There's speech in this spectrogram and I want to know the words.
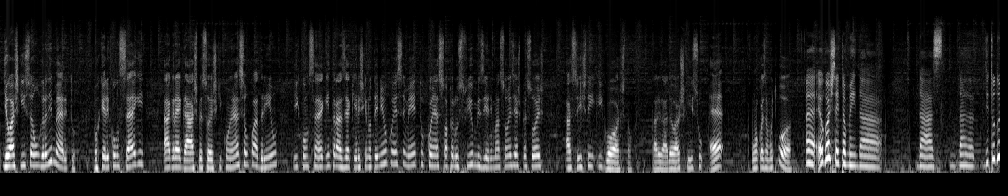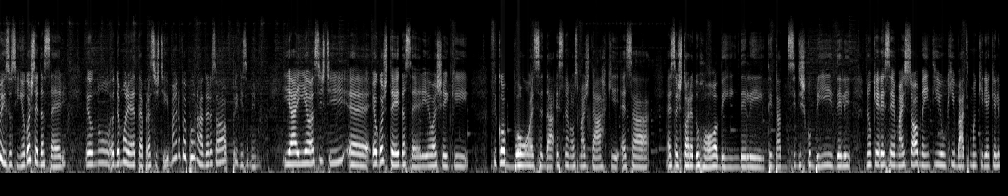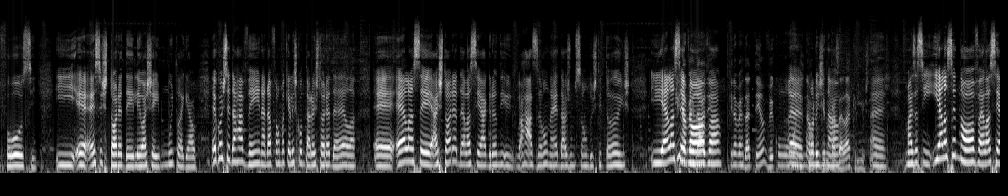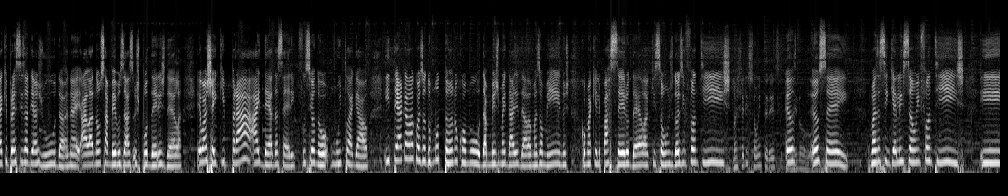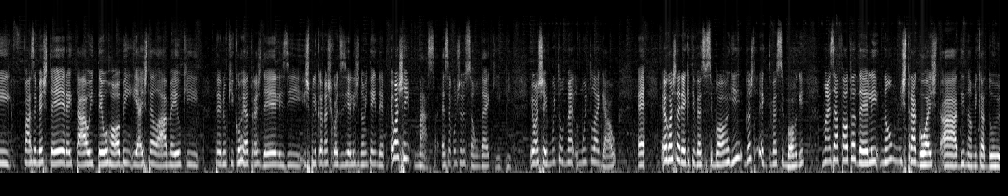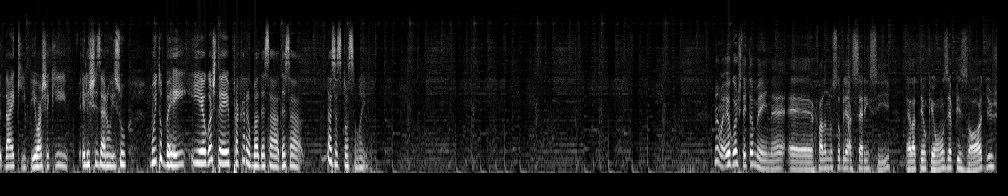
E eu acho que isso é um grande mérito, porque ele consegue agregar as pessoas que conhecem o quadrinho e conseguem trazer aqueles que não têm nenhum conhecimento, conhecem só pelos filmes e animações e as pessoas assistem e gostam, tá ligado? Eu acho que isso é uma coisa muito boa. É, eu gostei também da, das, da. De tudo isso, assim. Eu gostei da série. Eu, não, eu demorei até pra assistir, mas não foi por nada, era só preguiça mesmo. E aí eu assisti, é, eu gostei da série, eu achei que ficou bom esse, esse negócio mais dark, essa, essa história do Robin, dele tentar se descobrir, dele não querer ser mais somente o que Batman queria que ele fosse. E é, essa história dele eu achei muito legal. Eu gostei da Ravena, da forma que eles contaram a história dela. É, ela ser, a história dela ser a grande razão, né, da junção dos titãs. E ela Que, ser verdade, nova. Que na verdade tem a ver com o É, original, com o porque original. no caso ela cria os titãs. É. Mas assim, e ela ser nova, ela ser a que precisa de ajuda, né? Ela não saber usar os poderes dela. Eu achei que pra a ideia da série funcionou muito legal. E ter aquela coisa do Mutano como da mesma idade dela, mais ou menos, como aquele parceiro dela, que são os dois infantis. Mas eles são interesse Eu, no... eu sei. Mas assim, que eles são infantis e fazem besteira e tal. E ter o Robin e a Estelar meio que tendo que correr atrás deles e explicando as coisas e eles não entenderem. Eu achei massa essa construção da equipe. Eu achei muito, muito legal. É, eu gostaria que tivesse Cyborg, gostaria que tivesse Cyborg, mas a falta dele não estragou a, a dinâmica do, da equipe. Eu achei que eles fizeram isso muito bem e eu gostei pra caramba dessa, dessa, dessa situação aí. Não, eu gostei também, né? É, falando sobre a série em si, ela tem o que? 11 episódios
